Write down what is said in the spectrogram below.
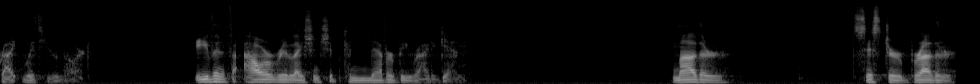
right with you, Lord. Even if our relationship can never be right again. Mother, sister, brother,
